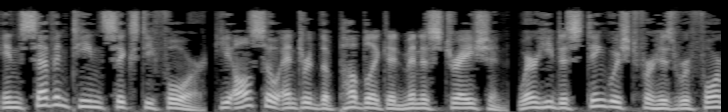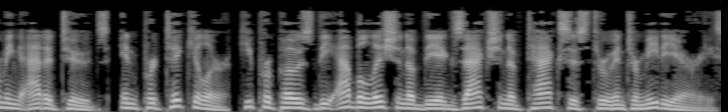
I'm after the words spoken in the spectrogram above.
In 1764, he also entered the public administration, where he distinguished for his reforming attitudes, in particular, he proposed the abolition of the exaction of taxes through intermediaries.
